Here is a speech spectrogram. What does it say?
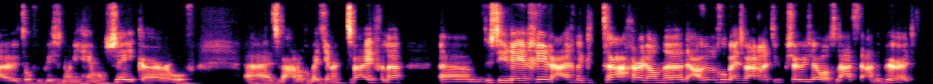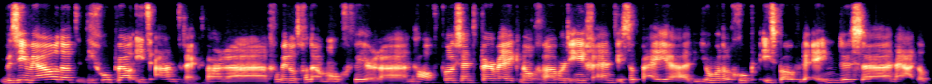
uit, of ik wist het nog niet helemaal zeker, of ze waren nog een beetje aan het twijfelen. Ehm, dus die reageren eigenlijk trager dan eh, de oudere groep. En ze waren natuurlijk sowieso als laatste aan de beurt. We zien wel dat die groep wel iets aantrekt. Waar eh, gemiddeld genomen ongeveer eh, een half procent per week nog wordt ingeënt. Is dat bij die jongere groep iets boven de 1. Dus nou ja, dat,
